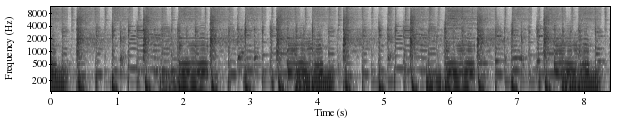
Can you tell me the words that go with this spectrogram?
Thank you.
